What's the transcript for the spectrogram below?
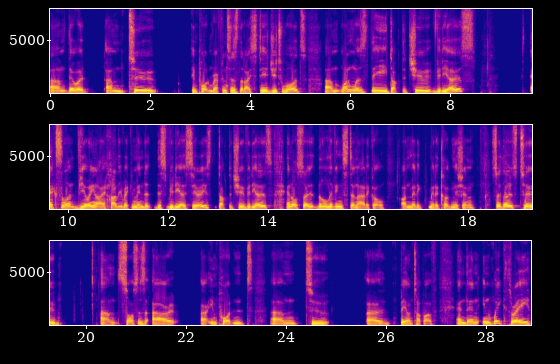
um, there were um, two important references that I steered you towards. Um, one was the Dr. Chu videos, excellent viewing. I highly recommend it, this video series, Dr. Chu videos, and also the Livingston article on meta metacognition. So those two um, sources are, are important um, to uh, be on top of. And then in week three,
